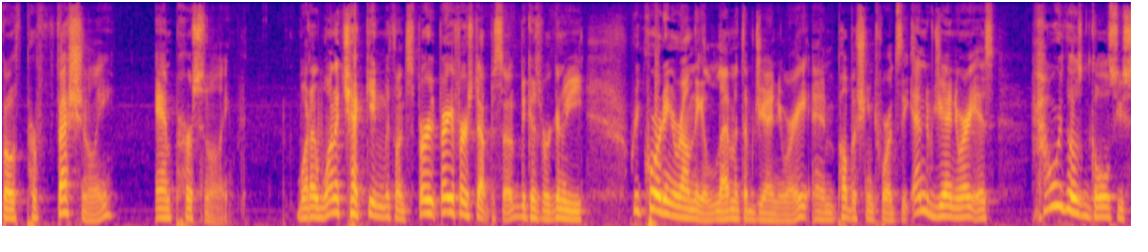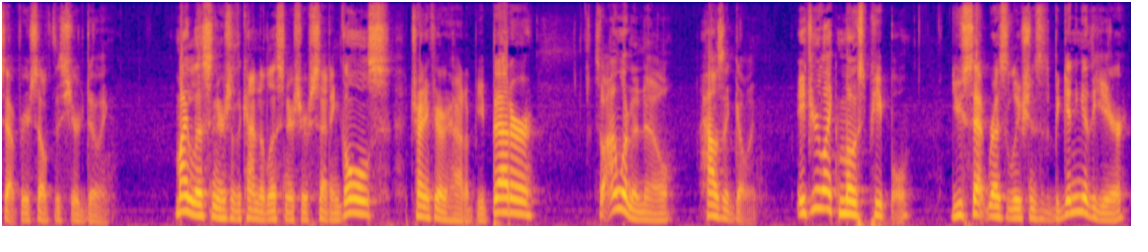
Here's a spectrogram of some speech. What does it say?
both professionally and personally. What I want to check in with on this very first episode, because we're going to be recording around the 11th of January and publishing towards the end of January, is how are those goals you set for yourself this year doing? My listeners are the kind of listeners who are setting goals, trying to figure out how to be better. So I want to know how's it going? If you're like most people, you set resolutions at the beginning of the year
